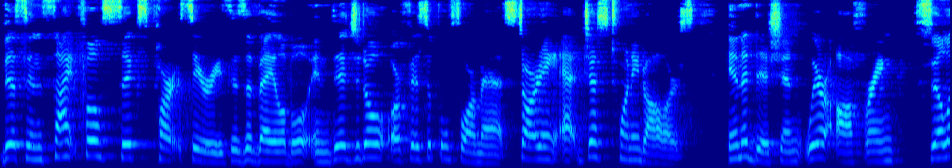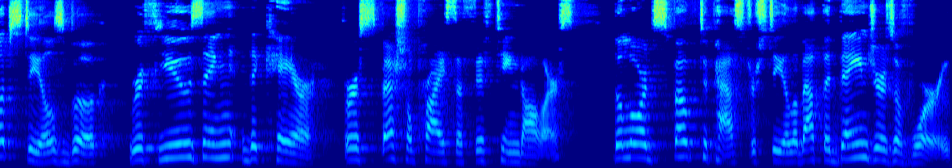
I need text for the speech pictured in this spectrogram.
This insightful six part series is available in digital or physical format starting at just $20. In addition, we're offering Philip Steele's book, Refusing the Care, for a special price of $15. The Lord spoke to Pastor Steele about the dangers of worry,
